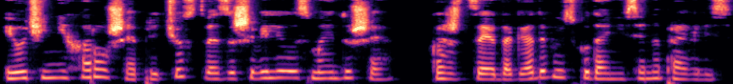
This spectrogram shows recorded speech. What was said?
И очень нехорошее предчувствие зашевелилось в моей душе. Кажется, я догадываюсь, куда они все направились.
